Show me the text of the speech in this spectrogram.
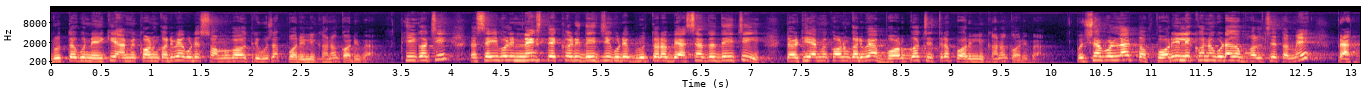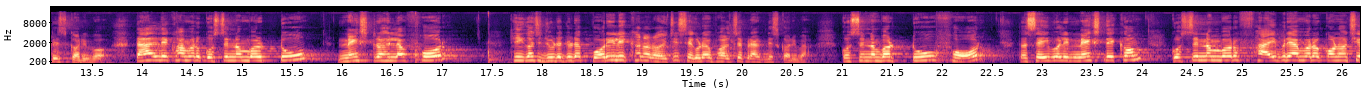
বৃত্তক নিয়ে আমি কম করা গোটে সমবাহ ত্রিভুজ পরিলিখন করা ঠিক আছে তো সেইভাবে নেক্সট দেখ এটি দিয়েছি গোটে বৃত্তর ব্যাসার্ধ দিয়েছি তো এটি আমি কম করা বর্গচিত্র পরিলিখন করা বুঝা পড়লা তো পরিলেখন গুড়াক ভালসে তুমি প্রাকটিস করব তাহলে দেখো আমার কোশ্চিন নম্বর টু নেক্সট রহিলা ফোর ঠিক আছে যেটা যেটা পরিলিখন রয়েছে সেগুলো ভালসে প্র্যাকটিস করা কোশ্চিন নম্বর টু ফোর তো সেইভাবে নেক্সট দেখ কোশ্চিন নম্বর ফাইভে আমার কোণ অছে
